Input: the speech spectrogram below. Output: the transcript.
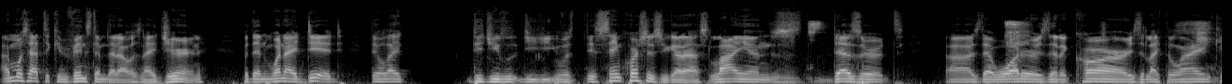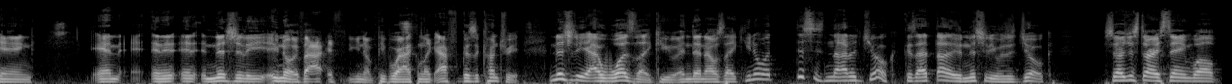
I almost had to convince them that I was Nigerian. But then when I did, they were like, "Did you?" Did you was the same questions you got asked: lions, desert, uh, is that water? Is that a car? Is it like the Lion King? And, and, and initially, you know, if I, if you know, people were acting like Africa's a country. Initially, I was like you, and then I was like, you know what? This is not a joke because I thought initially it was a joke. So I just started saying, well,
